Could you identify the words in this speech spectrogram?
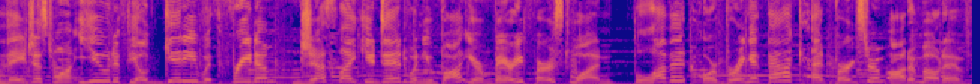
They just want you to feel giddy with freedom, just like you did when you bought your very first one. Love it or bring it back at Bergstrom Automotive.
